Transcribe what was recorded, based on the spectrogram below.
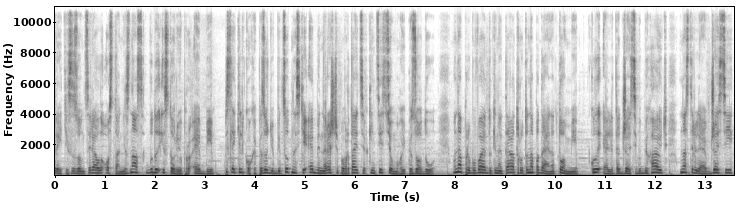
Третій сезон серіалу Останній з нас буде історією про Еббі. Після кількох епізодів відсутності Еббі нарешті повертається в кінці сьомого епізоду. Вона прибуває до кінотеатру та нападає на Томмі. Коли Еллі та Джесі вибігають, вона стріляє в Джесі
